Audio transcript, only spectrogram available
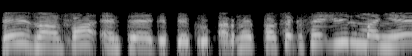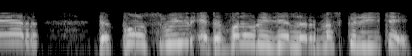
des enfants intègrent des groupes armés parce que c'est une manière de construire et de valoriser leur masculinité.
